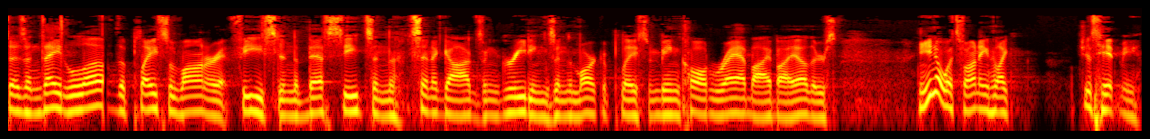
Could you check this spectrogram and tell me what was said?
Says, and they love the place of honor at feasts and the best seats in the synagogues and greetings in the marketplace and being called rabbi by others. And you know what's funny? Like, just hit me.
